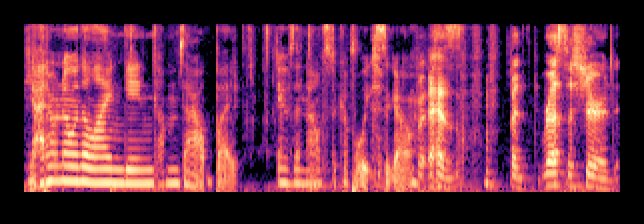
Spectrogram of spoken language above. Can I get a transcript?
yeah, I don't know when the Lying Game comes out, but it was announced a couple weeks ago. But as but rest assured,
